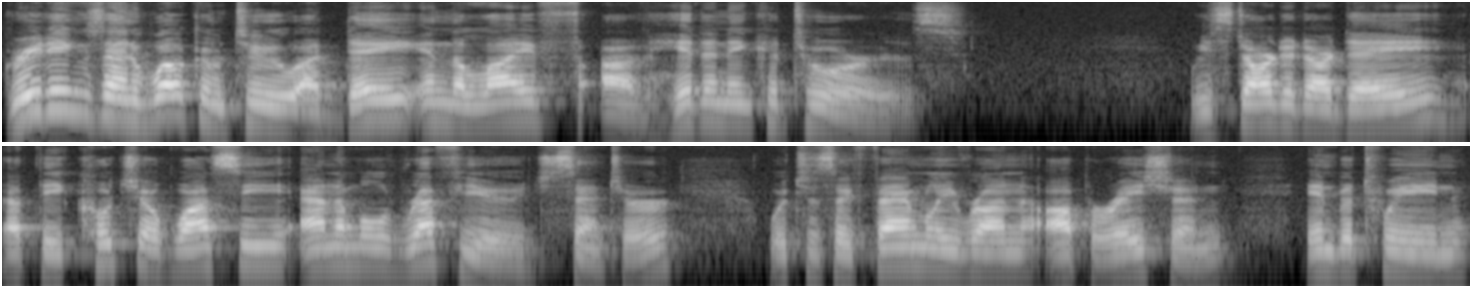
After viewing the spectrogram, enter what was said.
Greetings and welcome to a day in the life of Hidden Inca Tours. We started our day at the Cochahuasi Animal Refuge Center, which is a family run operation in between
